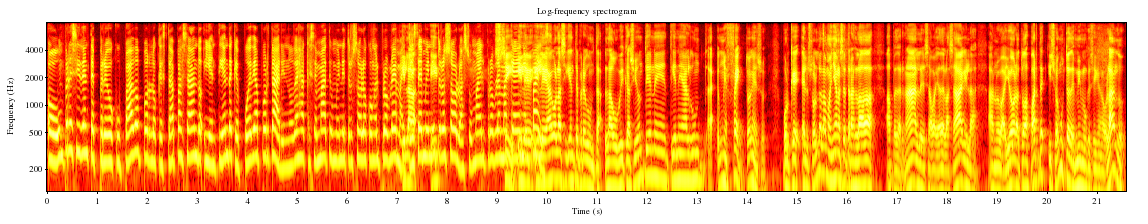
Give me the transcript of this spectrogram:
o un presidente preocupado por lo que está pasando y entiende que puede aportar y no deja que se mate un ministro solo con el problema y, Y la- que ese y- ministro solo asuma el problema Sí, que hay y en le, el país. y le hago la siguiente pregunta. ¿La ubicación tiene, tiene algún un efecto en eso? Porque el sol de la mañana se traslada a Pedernales, a Bahía de las Águilas, a Nueva York, a todas partes, y son ustedes mismos que siguen hablando.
